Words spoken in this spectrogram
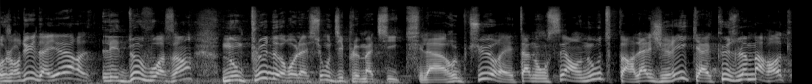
Aujourd'hui d'ailleurs, les deux voisins n'ont plus de relations diplomatiques. La rupture est annoncée en août par l'Algérie qui accuse le Maroc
